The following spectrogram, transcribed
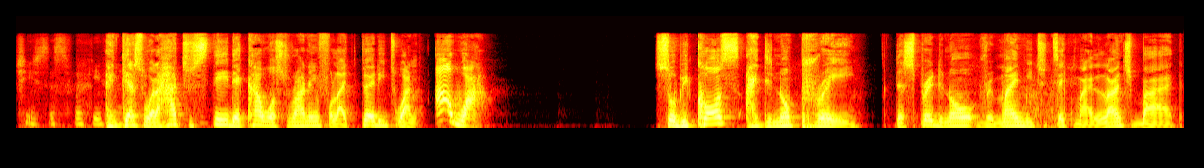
Jesus, forgive And me. guess what? I had to stay. The car was running for like 30 to an hour. So because I did not pray, the spirit did not remind me to take my lunch bag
